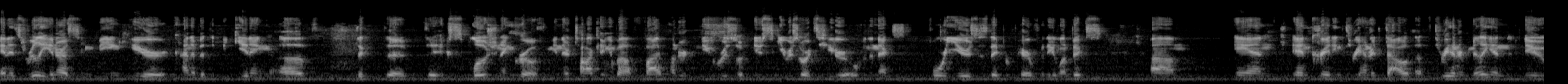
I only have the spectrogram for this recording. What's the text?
and it's really interesting being here, kind of at the beginning of the, the, the explosion in growth. I mean, they're talking about 500 new resort, new ski resorts here over the next four years as they prepare for the Olympics. Um, and and creating 300, 300 million new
